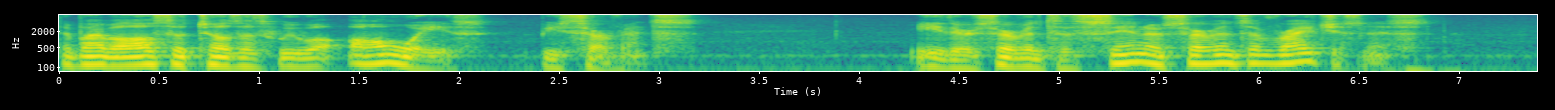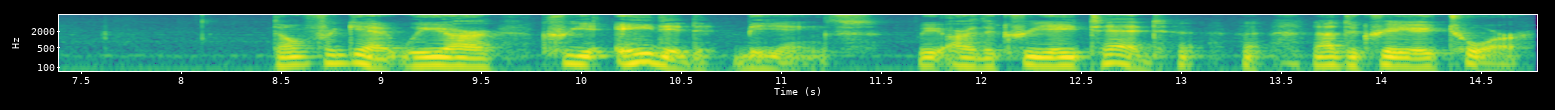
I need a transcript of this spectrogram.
The Bible also tells us we will always be servants, either servants of sin or servants of righteousness. Don't forget, we are created beings. We are the created, not the creator.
